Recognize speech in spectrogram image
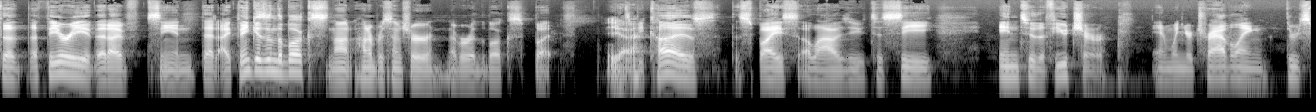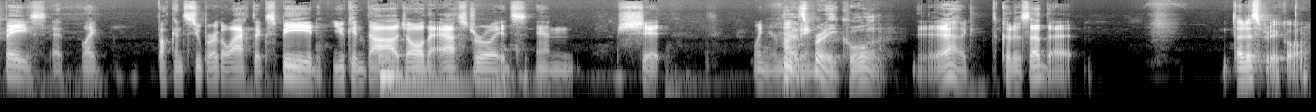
the the theory that I've seen that I think is in the books, not 100% sure, never read the books, but it's Yeah. because the spice allows you to see into the future. And when you're traveling through space at like fucking super galactic speed, you can dodge all the asteroids and shit when you're moving. that's pretty cool. Yeah, I could have said that. That is pretty cool.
